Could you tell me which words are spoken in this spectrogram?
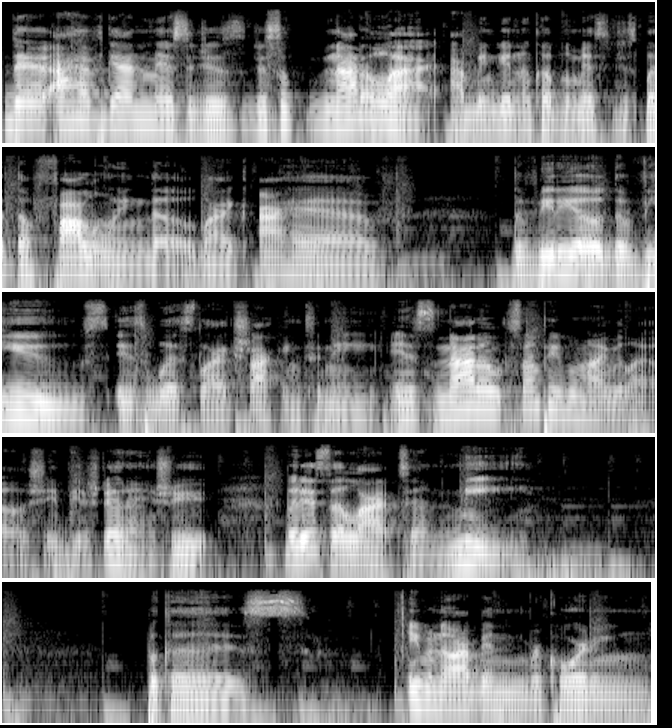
there, I have gotten messages, just a, not a lot. I've been getting a couple of messages, but the following though, like I have the video the views is what's like shocking to me. It's not a some people might be like oh shit bitch that ain't shit. But it's a lot to me. Because even though i've been recording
